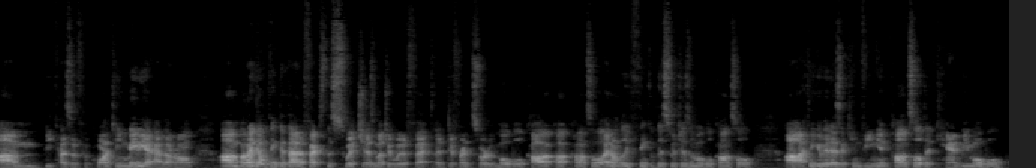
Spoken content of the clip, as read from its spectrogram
um, because of the quarantine. Maybe I have that wrong, um, but I don't think that that affects the Switch as much. It would affect a different sort of mobile co- uh, console. I don't really think of the Switch as a mobile console. Uh, I think of it as a convenient console that can be mobile.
